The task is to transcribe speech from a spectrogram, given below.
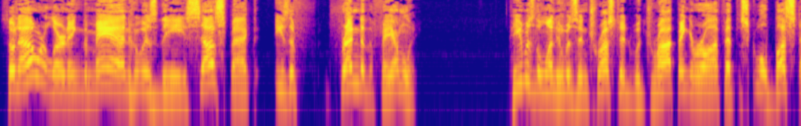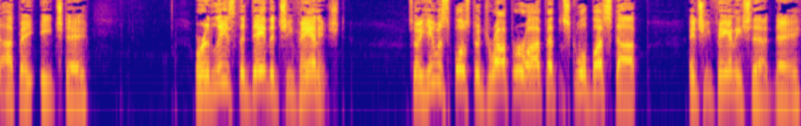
So now we're learning the man who is the suspect He's a f- friend of the family. He was the one who was entrusted with dropping her off at the school bus stop a- each day, or at least the day that she vanished. So he was supposed to drop her off at the school bus stop, and she vanished that day.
